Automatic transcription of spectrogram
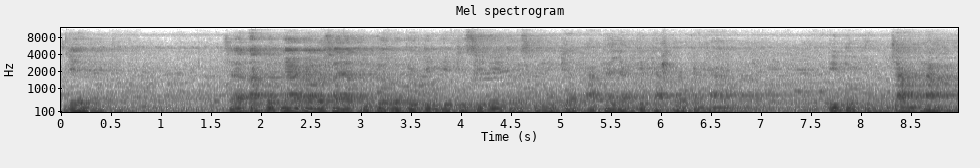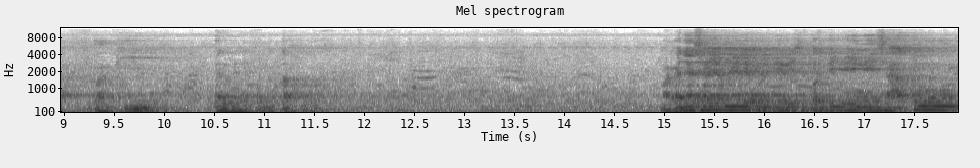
Oke. saya takutnya kalau saya duduk lebih tinggi di sini terus kemudian ada yang tidak berkenan itu bencana bagi ilmu pengetahuan. Makanya saya milih berdiri seperti ini satu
